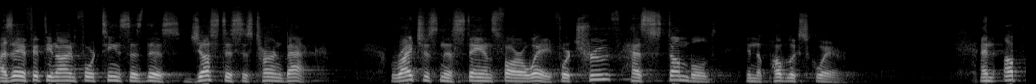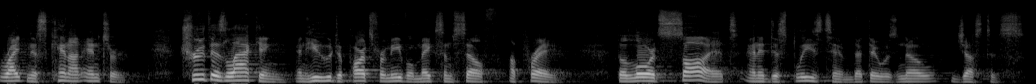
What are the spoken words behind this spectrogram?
Isaiah 59 14 says this Justice is turned back, righteousness stands far away, for truth has stumbled in the public square, and uprightness cannot enter. Truth is lacking, and he who departs from evil makes himself a prey. The Lord saw it, and it displeased him that there was no justice.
